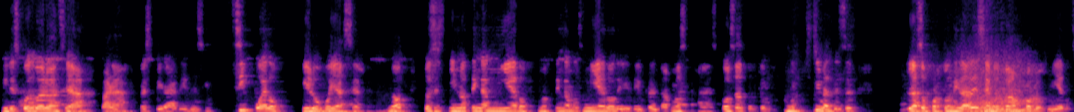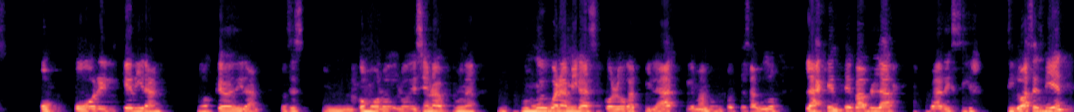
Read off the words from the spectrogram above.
y después vuélvanse a parar, respirar y decir, sí puedo y lo voy a hacer, ¿no? Entonces, y no tengan miedo, no tengamos miedo de, enfrentarnos a las cosas porque muchísimas veces las oportunidades se nos van por los miedos o por el qué dirán, ¿no? ¿Qué dirán? Entonces, mm, como lo, decía una, muy buena amiga psicóloga Pilar, le mando un fuerte saludo, la gente va a hablar, va a decir, si lo haces bien,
